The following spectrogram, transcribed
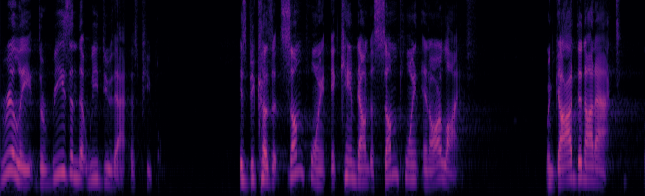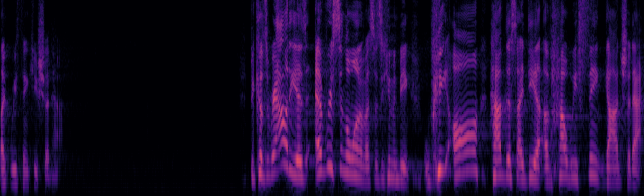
really the reason that we do that as people is because at some point it came down to some point in our life when god did not act like we think he should have because the reality is, every single one of us as a human being, we all have this idea of how we think God should act.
